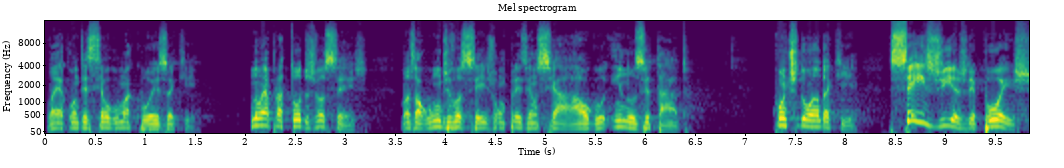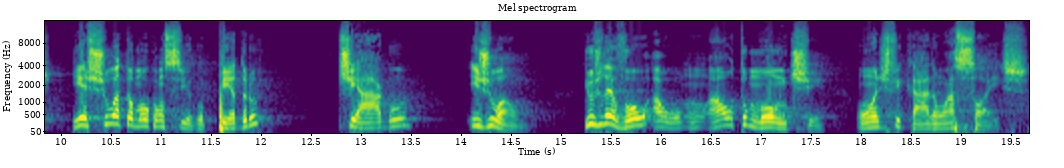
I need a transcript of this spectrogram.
vai acontecer alguma coisa aqui. Não é para todos vocês, mas alguns de vocês vão presenciar algo inusitado. Continuando aqui. Seis dias depois, Yeshua tomou consigo Pedro, Tiago e João e os levou a um alto monte, onde ficaram a sós.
